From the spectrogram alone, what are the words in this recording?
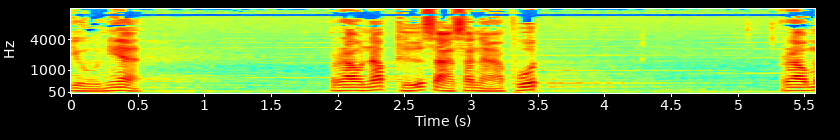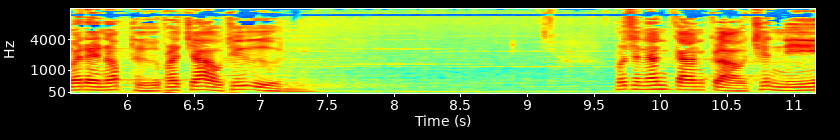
อยู่เนี่ย เรานับถือศาสนาพุทธ เราไม่ได้นับถือพระเจ้าที่อื่น เพราะฉะนั้นการกล่าวเช่นนี้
